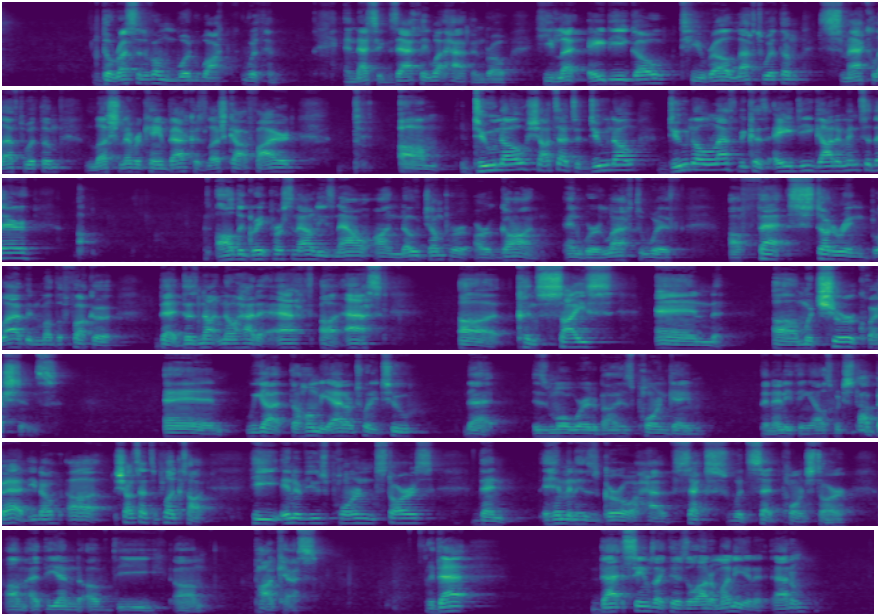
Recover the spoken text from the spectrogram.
the rest of them would walk with him. And that's exactly what happened, bro. He let AD go. T Rel left with him. Smack left with him. Lush never came back because Lush got fired. Um, Duno, shouts out to Duno. Duno left because AD got him into there. All the great personalities now on No Jumper are gone. And we're left with a fat, stuttering, blabbing motherfucker that does not know how to ask, uh, ask uh, concise and uh, mature questions. And we got the homie Adam Twenty Two that is more worried about his porn game than anything else, which is not bad, you know. Uh, shouts out to Plug Talk. He interviews porn stars, then him and his girl have sex with said porn star um, at the end of the um, podcast. That that seems like there's a lot of money in it, Adam.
